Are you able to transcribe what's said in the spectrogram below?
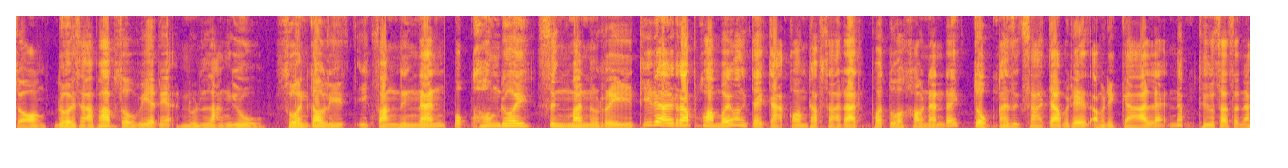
ซอง โดยสหภาพโซเวียตเนี่ยหนุนหลังอยู่ ส่วนเกาหลีอีกฝั่งหนึ่งนั้น ปกครองโดยซึงมันรีที่ได้รับความไว้วางใจจากกองทัพสหรัฐ เพราะตัวเขานั้นได้จบการศึกษาจากประเทศอเมริกา และนับถือศาสนา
